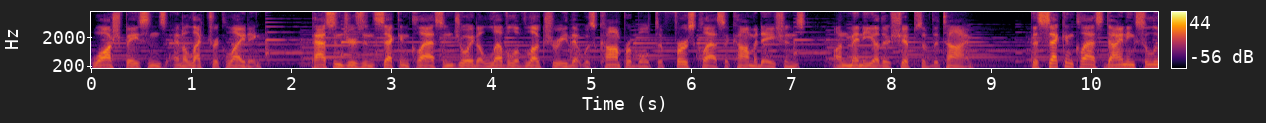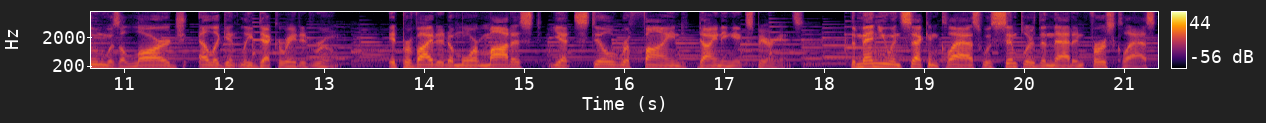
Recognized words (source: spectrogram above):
wash basins, and electric lighting. Passengers in second class enjoyed a level of luxury that was comparable to first-class accommodations on many other ships of the time. The second-class dining saloon was a large, elegantly decorated room. It provided a more modest, yet still refined dining experience. The menu in second class was simpler than that in first class,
